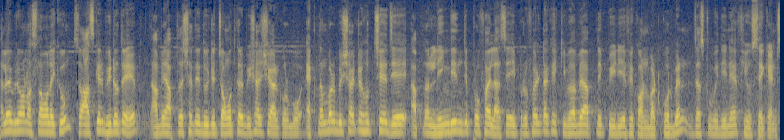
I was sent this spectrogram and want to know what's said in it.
হ্যালো এভরিওয়ান আসসালামু আলাইকুম। সো আজকের ভিডিওতে আমি আপনাদের সাথে দুইটি চমৎকার বিষয় শেয়ার করব। এক নম্বর বিষয়টা হচ্ছে যে, আপনার লিঙ্কডিন যে প্রোফাইল আছে, এই প্রোফাইলটাকে কীভাবে আপনি পিডিএফ কনভার্ট করবেন? Just within a few seconds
